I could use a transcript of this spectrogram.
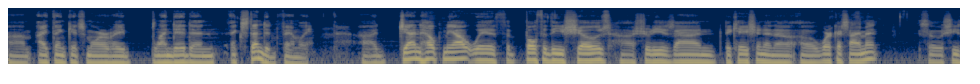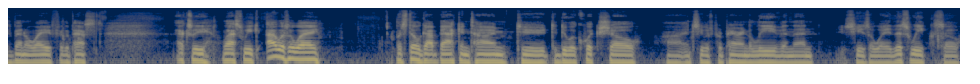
Um, I think it's more of a blended and extended family. Uh, Jenn helped me out with both of these shows. Uh, Shruti is on vacation and a, a work assignment, so she's been away for the past. Actually, last week I was away, but still got back in time to to do a quick show. Uh, and she was preparing to leave, and then she's away this week. So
